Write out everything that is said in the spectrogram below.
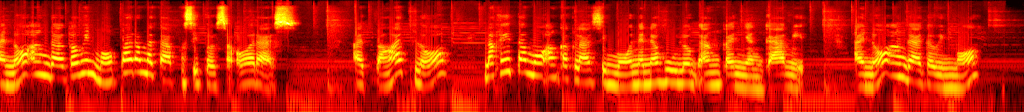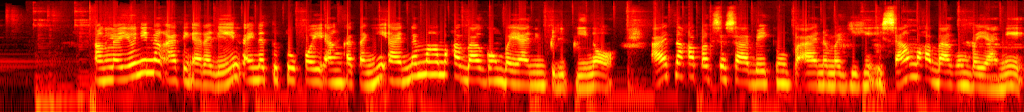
Ano ang gagawin mo para matapos ito sa oras? At pangatlo, nakita mo ang kaklase mo na nahulog ang kanyang gamit. Ano ang gagawin mo? Ang layunin ng ating aralin ay natutukoy ang katangian ng mga makabagong bayaning Pilipino at nakapagsasabi kung paano magiging isang makabagong bayani.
